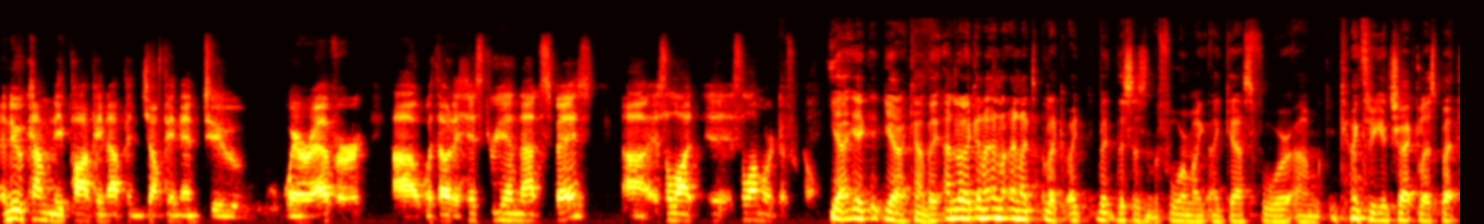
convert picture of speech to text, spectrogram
A new company popping up and jumping into wherever uh, without a history in that space uh, it's a lot it's a lot more difficult. Yeah yeah, yeah it can be. And like and, and, and I like I, this isn't the forum I, I guess for um, going through your checklist but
